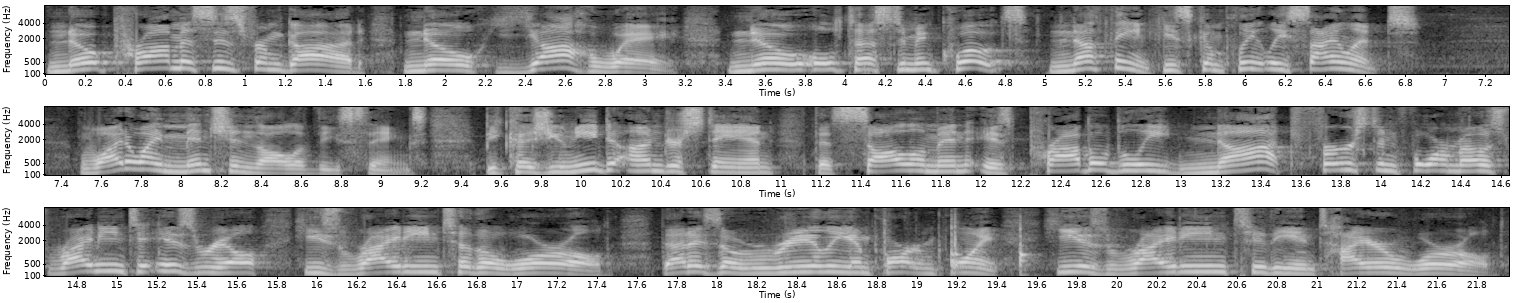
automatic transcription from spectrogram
no promises from God, no Yahweh, no Old Testament quotes, nothing. He's completely silent. Why do I mention all of these things? Because you need to understand that Solomon is probably not first and foremost writing to Israel, he's writing to the world. That is a really important point. He is writing to the entire world.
